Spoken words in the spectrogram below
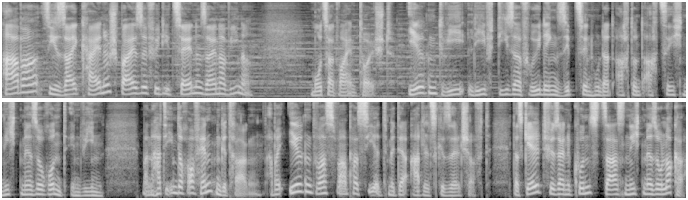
aber sie sei keine Speise für die Zähne seiner Wiener. Mozart war enttäuscht. Irgendwie lief dieser Frühling 1788 nicht mehr so rund in Wien. Man hatte ihn doch auf Händen getragen, aber irgendwas war passiert mit der Adelsgesellschaft. Das Geld für seine Kunst saß nicht mehr so locker,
